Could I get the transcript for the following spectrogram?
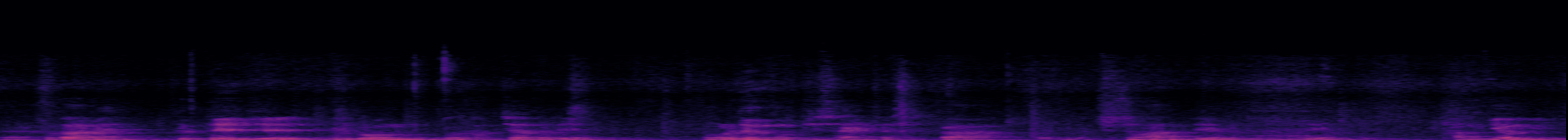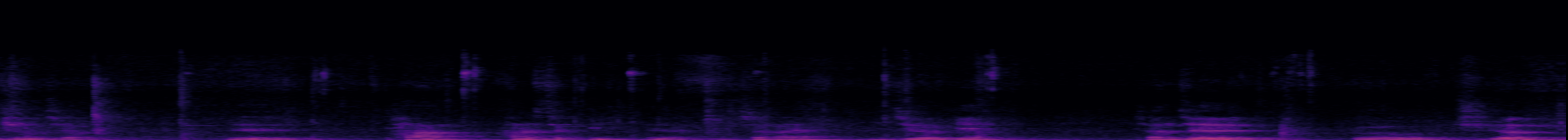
그 다음에 그때 이제 일본 그 학자들이 어느 정도 비상이 됐을까 추정하는 내용들인데요. 반경 2km죠. 예, 파란 하늘색이 예, 있잖아요. 이 지역이 현재 그 주변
